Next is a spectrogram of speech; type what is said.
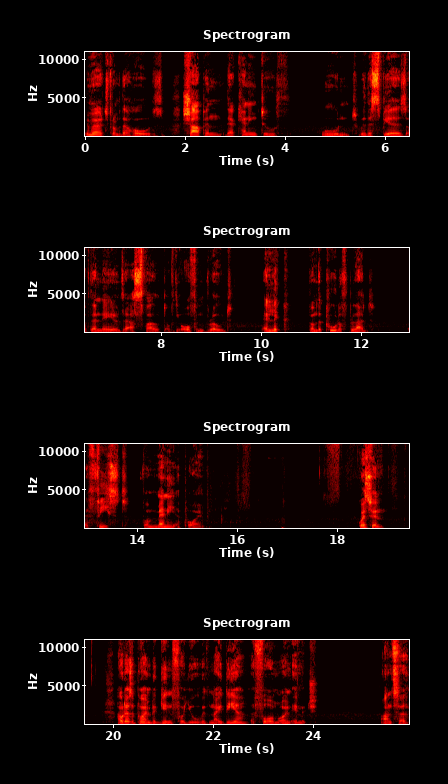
emerge from their holes, sharpen their canine tooth, wound with the spears of their nails the asphalt of the orphaned road, and lick from the pool of blood, a feast for many a poem. Question How does a poem begin for you with an idea, a form, or an image? Answer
